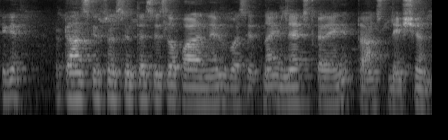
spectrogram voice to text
ठीक है? Transcription synthesis of R A बस इतना ही। नेक्स्ट करेंगे ट्रांसलेशन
